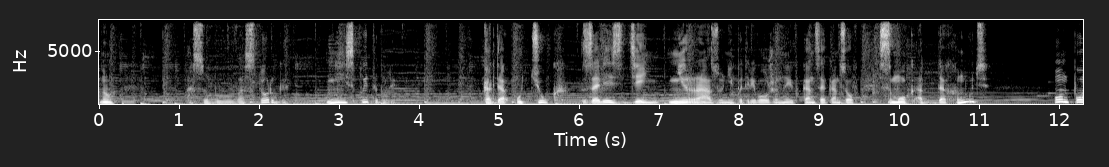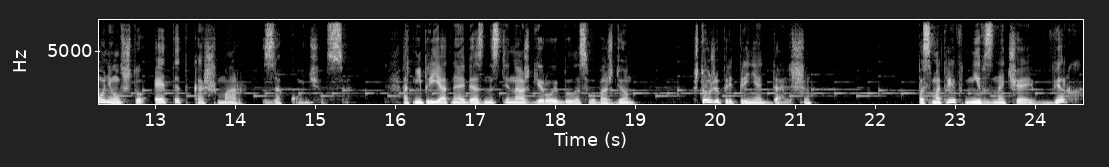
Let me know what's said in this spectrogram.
но особого восторга не испытывали. Когда утюг за весь день, ни разу не потревоженный, в конце концов смог отдохнуть, он понял, что этот кошмар закончился. От неприятной обязанности наш герой был освобожден. Что же предпринять дальше? Посмотрев невзначай вверх,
